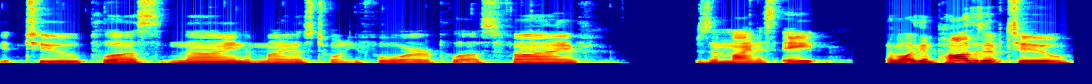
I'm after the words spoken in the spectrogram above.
get 2 plus 9 minus 24 plus 5, which is a minus 8. I plug in positive 2,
